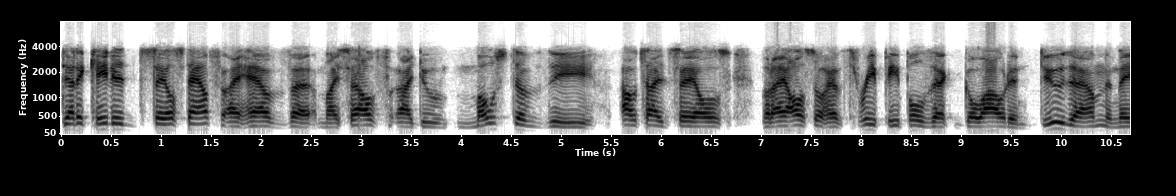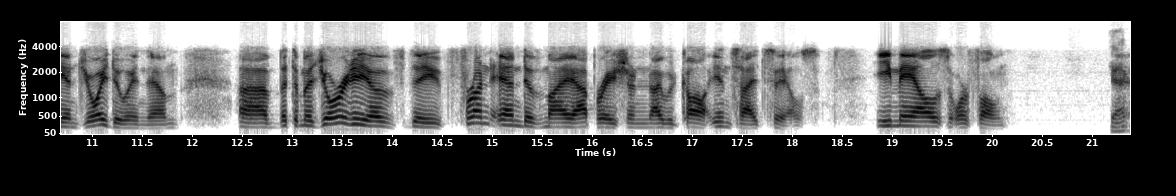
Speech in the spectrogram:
dedicated sales staff. I have uh, myself. I do most of the outside sales, but I also have three people that go out and do them, and they enjoy doing them. Uh, but the majority of the front end of my operation, I would call inside sales, emails or phone. Jack?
